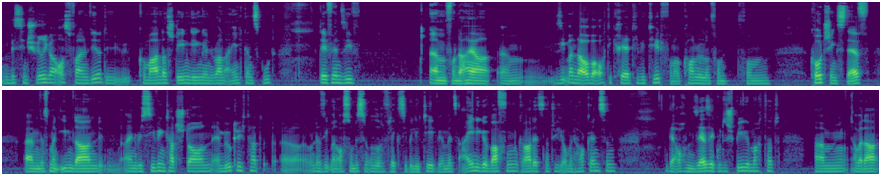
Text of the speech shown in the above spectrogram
ein bisschen schwieriger ausfallen wird. Die Commanders stehen gegen den Run eigentlich ganz gut defensiv. Ähm, von daher ähm, sieht man da aber auch die Kreativität von O'Connell und vom, vom Coaching-Staff, ähm, dass man ihm da einen Receiving-Touchdown ermöglicht hat. Äh, und da sieht man auch so ein bisschen unsere Flexibilität. Wir haben jetzt einige Waffen, gerade jetzt natürlich auch mit Hawkinson, der auch ein sehr, sehr gutes Spiel gemacht hat. Ähm, aber da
